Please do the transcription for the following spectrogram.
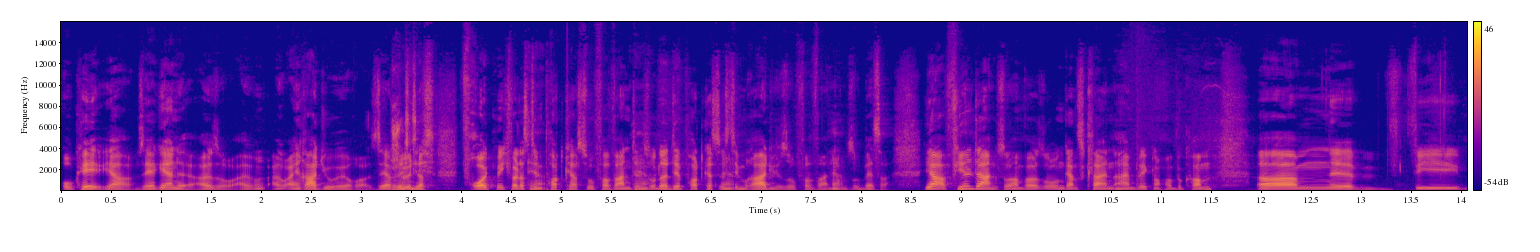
Okay, ja, sehr gerne. Also ein Radiohörer, sehr schön. Richtig. Das freut mich, weil das ja. dem Podcast so verwandt ist ja. oder der Podcast ja. ist dem Radio so verwandt, ja. umso besser. Ja, vielen Dank. So haben wir so einen ganz kleinen Einblick nochmal bekommen. Ähm, äh, wie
